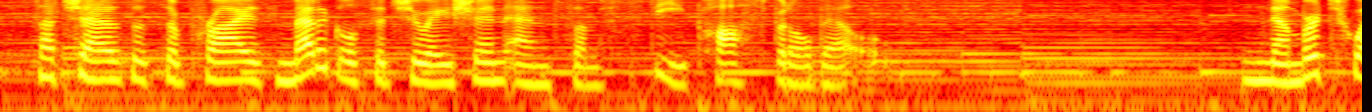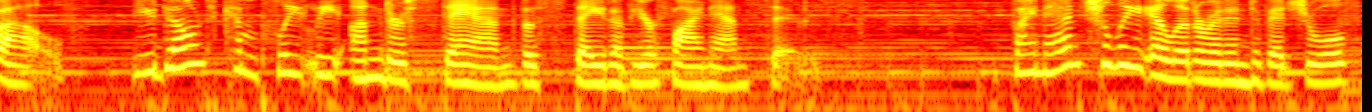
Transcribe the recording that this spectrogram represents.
such as a surprise medical situation and some steep hospital bills. Number 12. You don't completely understand the state of your finances. Financially illiterate individuals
